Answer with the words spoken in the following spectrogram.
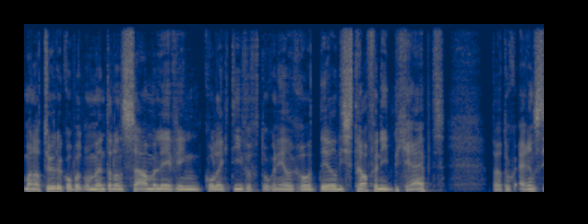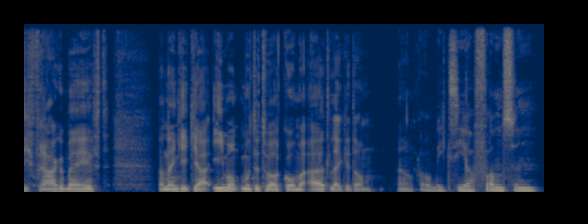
Maar natuurlijk, op het moment dat een samenleving collectief of toch een heel groot deel die straffen niet begrijpt, daar toch ernstig vragen bij heeft, dan denk ik, ja, iemand moet het wel komen uitleggen dan. Ja. Rob, ik zie jou fronsen.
